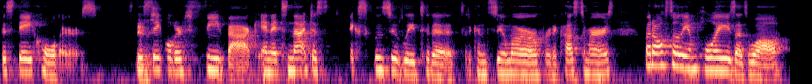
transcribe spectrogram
the stakeholders the yes. stakeholders feedback and it's not just exclusively to the to the consumer or for the customers but also the employees as well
